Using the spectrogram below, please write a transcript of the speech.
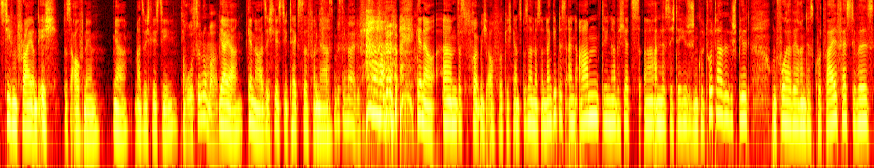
Stephen Fry und ich das aufnehmen. Ja, also ich lese die, die Große Nummer. Ja, ja, genau. Also ich lese die Texte von Bin ich der. fast ein bisschen neidisch. genau, ähm, das freut mich auch wirklich ganz besonders. Und dann gibt es einen Abend, den habe ich jetzt äh, anlässlich der jüdischen Kulturtage gespielt und vorher während des Kurt Weil Festivals.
